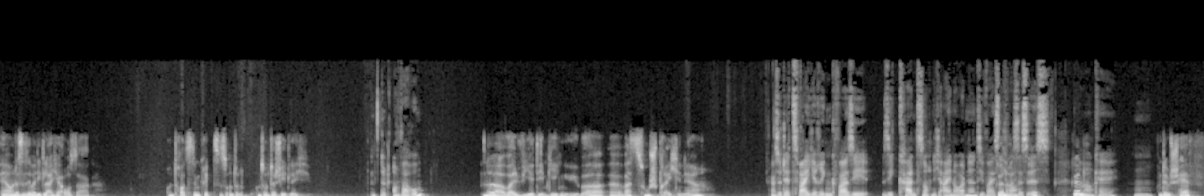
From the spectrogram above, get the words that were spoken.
ja, und es ist immer die gleiche Aussage. Und trotzdem kriegt es unter, uns unterschiedlich. Und warum? Na, weil wir dem Gegenüber äh, was zusprechen, ja. Also der Zweijährigen quasi, sie kann es noch nicht einordnen, sie weiß genau. nicht, was es ist. Genau. Okay. Mhm. Und dem Chef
